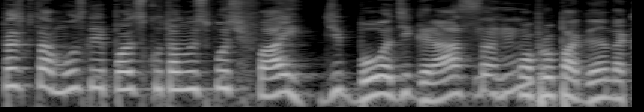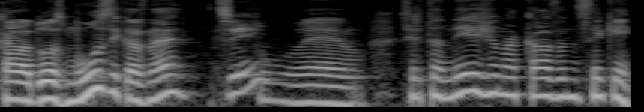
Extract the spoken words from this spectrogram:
pra escutar música, ele pode escutar no Spotify, de boa, de graça, Uhum. com a propaganda a cada duas músicas, né? Sim. É, sertanejo na casa não sei quem.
